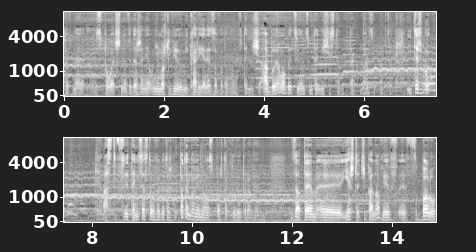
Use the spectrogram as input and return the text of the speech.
pewne społeczne wydarzenia uniemożliwiły mi karierę zawodową w tenisie, a byłem obiecującym tenisistą, tak, bardzo, bardzo. I też byłem... A tenisa stołowego też byłem. Potem powiemy o sportach, które uprawiam. Zatem e, jeszcze ci panowie w, w futbolu,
